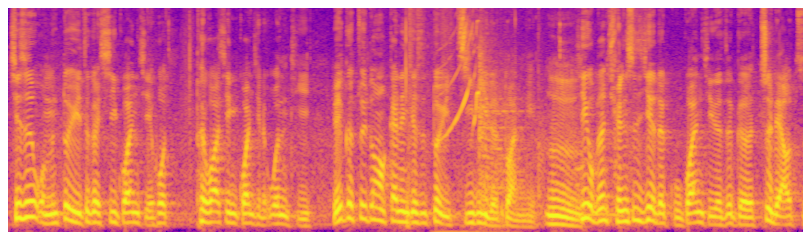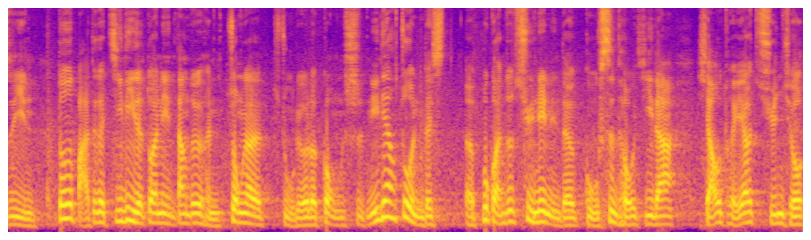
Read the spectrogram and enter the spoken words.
其实我们对于这个膝关节或退化性关节的问题，有一个最重要的概念就是对于肌力的锻炼。嗯，其实我们全世界的骨关节的这个治疗指引，都是把这个肌力的锻炼当做一个很重要的主流的共识。你一定要做你的呃，不管是训练你的股四头肌啦、小腿，要寻求。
